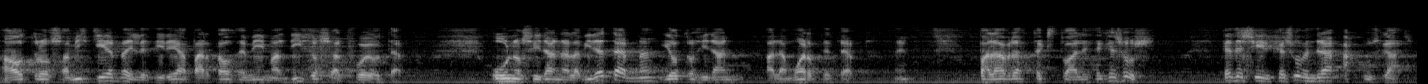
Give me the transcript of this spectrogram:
A otros a mi izquierda y les diré, apartados de mí, malditos al fuego eterno. Unos irán a la vida eterna y otros irán a la muerte eterna. ¿eh? Palabras textuales de Jesús. Es decir, Jesús vendrá a juzgar.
